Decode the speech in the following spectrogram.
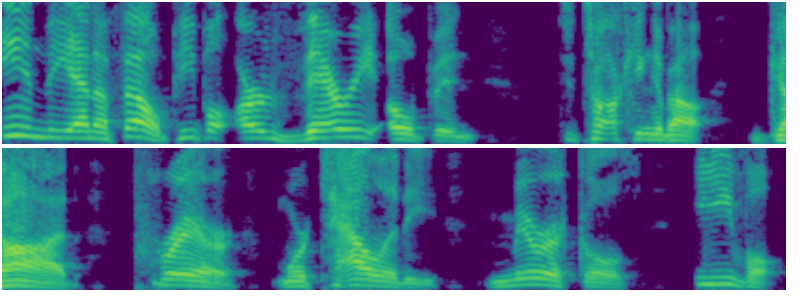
in the NFL. People are very open to talking about God, prayer, mortality, miracles, evil,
